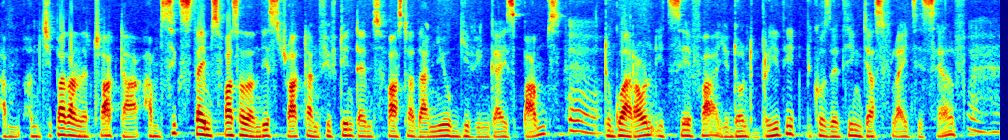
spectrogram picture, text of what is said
I'm, I'm cheaper than the tractor, I'm six times faster than this tractor and 15 times faster than you giving guys pumps. Mm. To go around, it's safer, you don't breathe it because the thing just flies itself. Mm-hmm.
